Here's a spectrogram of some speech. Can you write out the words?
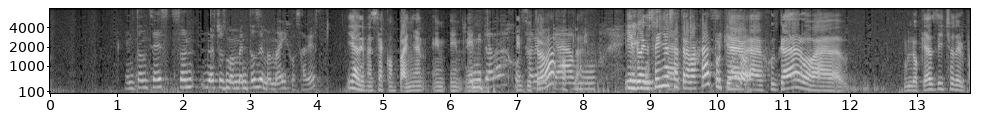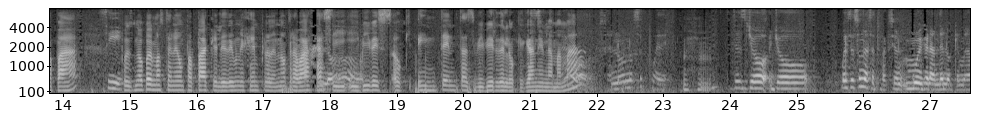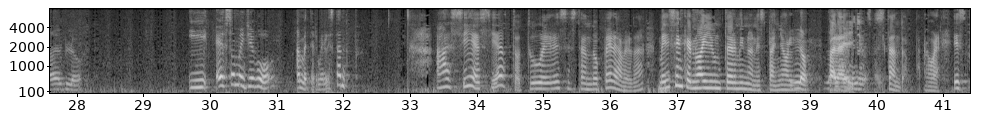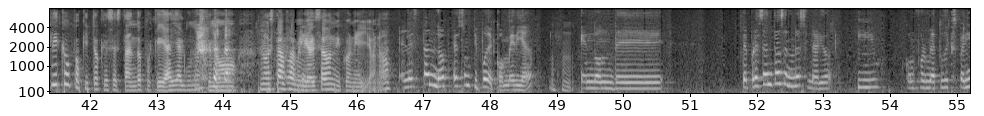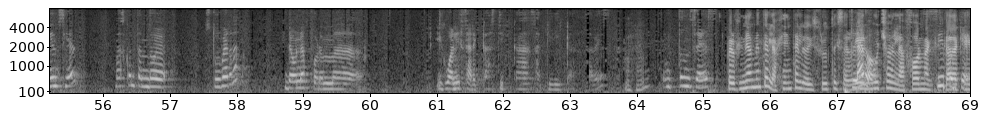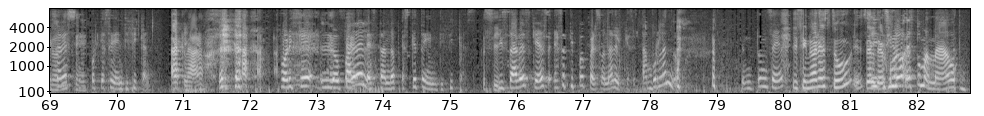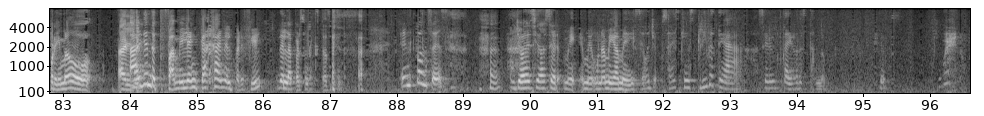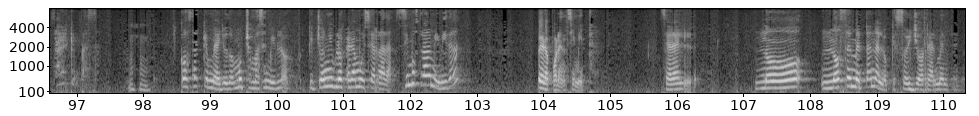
Entonces son nuestros momentos de mamá e hijo, ¿sabes? Y además se acompañan en, en, En mi trabajo, En tu trabajo, hago, claro. Y lo gusta. enseñas a trabajar Sí, porque claro. a, a juzgar o a lo que has dicho del papá, Sí. pues no podemos tener un papá que le dé un ejemplo de no trabajas y, No. y vives o e intentas vivir de lo que gane la mamá. No, o sea, no, no se puede. Entonces yo, yo, pues es una satisfacción muy grande lo que me ha dado el blog. Y eso me llevó a meterme al stand-up. Ah, sí, es cierto. Tú eres estandopera, ¿verdad? Me dicen que no hay un término en español No, no para ello. Stand-up. Ahora, explica un poquito qué es stand-up porque hay algunos que no, no están familiarizados ni con ello, ¿no? El stand-up es un tipo de comedia en donde te presentas en un escenario y conforme a tu experiencia vas contando pues, tu verdad de una forma igual y sarcástica, satírica, ¿sabes? Entonces, Pero finalmente la gente lo disfruta y se ríe Claro. mucho en la forma que sí, cada porque, quien lo ¿sabes dice. qué? Porque se identifican. Ah, claro. Porque lo Sí. padre del stand-up es que te identificas. Sí. Y sabes que es ese tipo de persona del que se están burlando. Entonces, y si no eres tú, es el y de si no es tu mamá o tu prima o Alguien. alguien. de tu familia encaja en el perfil de la persona que estás viendo. Entonces, yo decido hacer, me- me- una amiga me dice, oye, pues, ¿sabes qué? Inscríbete a hacer el taller de stand-up. Pues, bueno, pues, a ver qué pasa. Cosa que me ayudó mucho más en mi blog, porque yo en mi blog era muy cerrada. Sí mostraba mi vida, pero por encimita. O sea, era el... No, no se metan a lo que soy yo realmente. ¿no?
